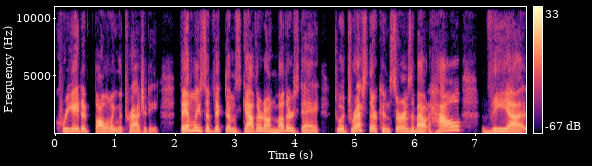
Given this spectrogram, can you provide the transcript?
created following the tragedy. Families of victims gathered on Mother's Day to address their concerns about how the uh,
